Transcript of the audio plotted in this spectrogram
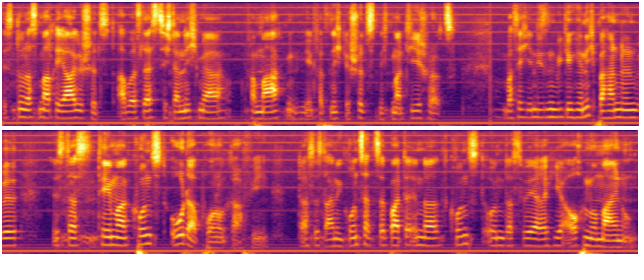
ist nur das Material geschützt, aber es lässt sich dann nicht mehr vermarkten, jedenfalls nicht geschützt, nicht mal T-Shirts. Was ich in diesem Video hier nicht behandeln will, ist das Thema Kunst oder Pornografie. Das ist eine Grundsatzdebatte in der Kunst und das wäre hier auch nur Meinung.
